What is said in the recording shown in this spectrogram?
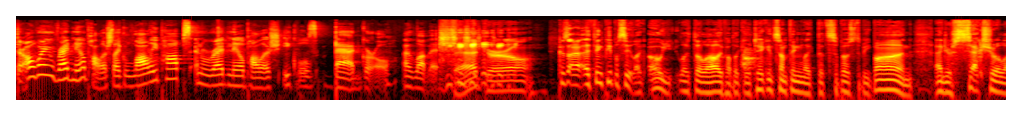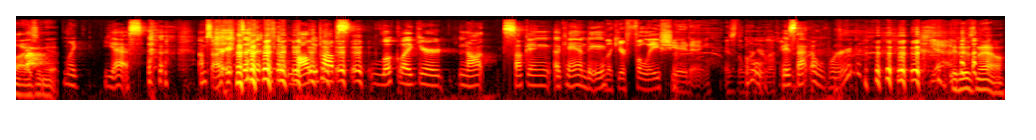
They're all wearing red nail polish. Like lollipops and red nail polish equals bad girl. I love it. Bad girl. Because I, I think people see it like, oh, you, like the lollipop, like you're taking something like that's supposed to be fun and you're sexualizing it. like yes, I'm sorry. Lollipops look like you're not sucking a candy. Like you're fellatiating is the word oh, you're looking is for. that a word? Yeah. It is now.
